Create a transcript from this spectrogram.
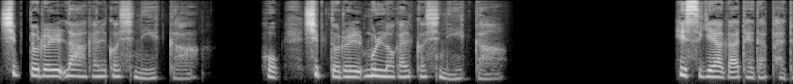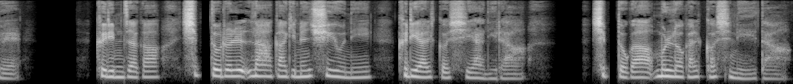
십도를 나아갈 것이니까 혹 십도를 물러갈 것이니까 히스기야가 대답하되 그림자가 십도를 나아가기는 쉬우니 그리할 것이 아니라 십도가 물러갈 것이니이다.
